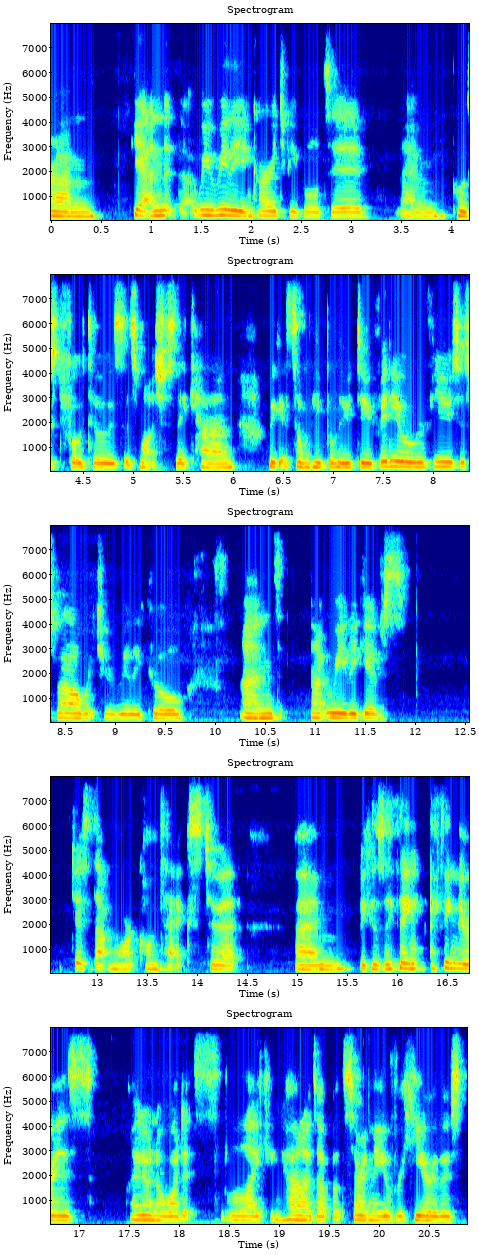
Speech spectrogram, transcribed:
Um, yeah, and we really encourage people to um, post photos as much as they can. We get some people who do video reviews as well, which are really cool, and that really gives just that more context to it. Um, because I think I think there is I don't know what it's like in Canada, but certainly over here, there's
